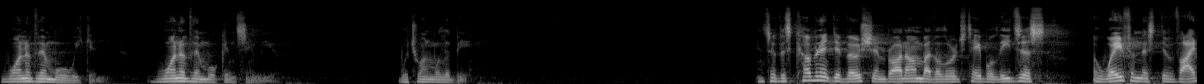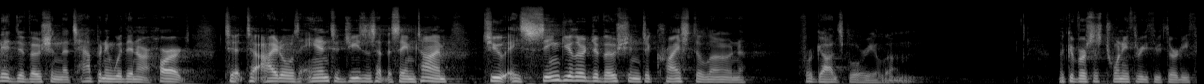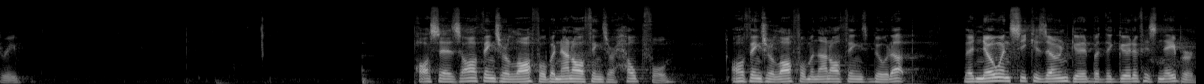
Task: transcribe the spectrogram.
one of them will weaken, one of them will consume you. Which one will it be? And so, this covenant devotion brought on by the Lord's table leads us away from this divided devotion that's happening within our heart to, to idols and to Jesus at the same time to a singular devotion to Christ alone for God's glory alone. Look at verses 23 through 33. Paul says, All things are lawful, but not all things are helpful. All things are lawful, but not all things build up. Let no one seek his own good, but the good of his neighbor.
